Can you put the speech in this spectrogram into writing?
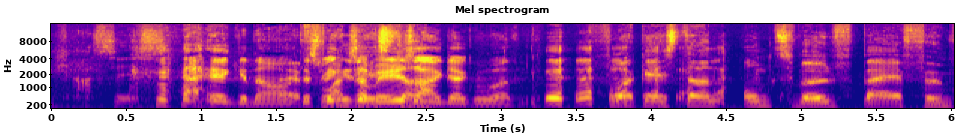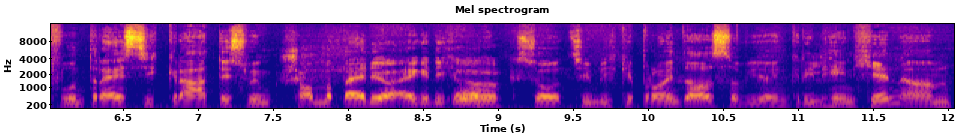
Ich hasse es. ja, genau. Äh, Deswegen ist er Welsangler geworden. Vorgestern um 12 bei 35 Grad, deswegen schauen wir beide ja eigentlich Ja. auch so ziemlich gebräunt aus, so wie ein Grillhähnchen. Ähm,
